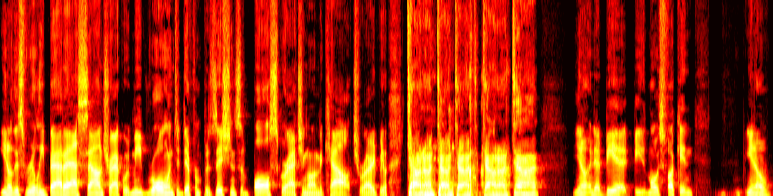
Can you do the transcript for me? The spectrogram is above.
you know, this really badass soundtrack with me rolling to different positions of ball scratching on the couch, right? Be like, dun dun dun dun dun dun dun, you know, and that'd be it. Be the most fucking, you know,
